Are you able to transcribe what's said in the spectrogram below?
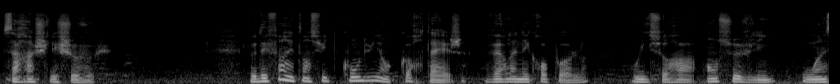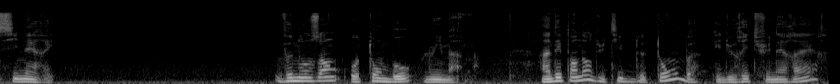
s'arrachent les cheveux. Le défunt est ensuite conduit en cortège vers la nécropole, où il sera enseveli ou incinéré. Venons-en au tombeau lui-même. Indépendant du type de tombe et du rite funéraire,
